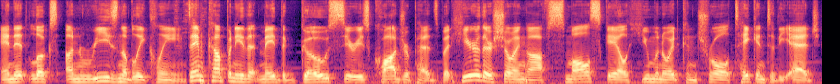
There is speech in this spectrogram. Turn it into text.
and it looks unreasonably clean. Same company that made the Go series quadrupeds, but here they're showing off small-scale humanoid control taken to the edge,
